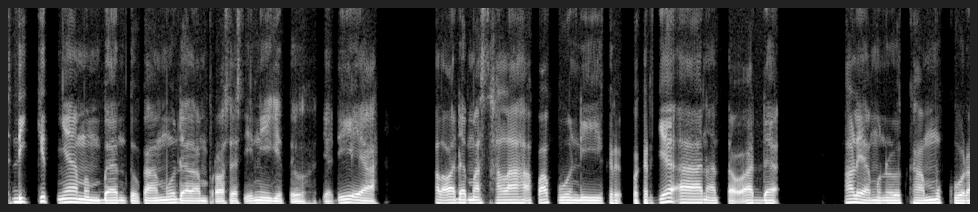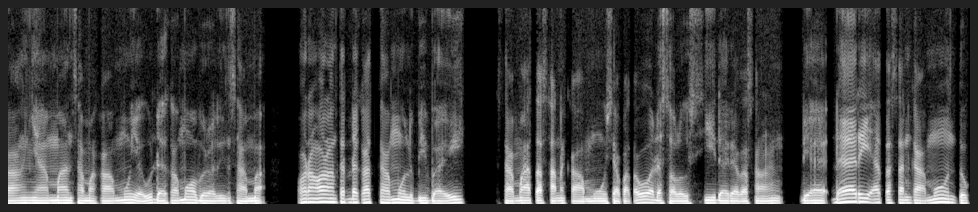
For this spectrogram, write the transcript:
sedikitnya membantu kamu dalam proses ini gitu. Jadi ya kalau ada masalah apa pun di ker pekerjaan atau ada hal yang menurut kamu kurang nyaman sama kamu, ya udah kamu obrolin sama orang-orang terdekat kamu, lebih baik sama atasan kamu. Siapa tahu ada solusi dari atasan dari atasan kamu untuk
